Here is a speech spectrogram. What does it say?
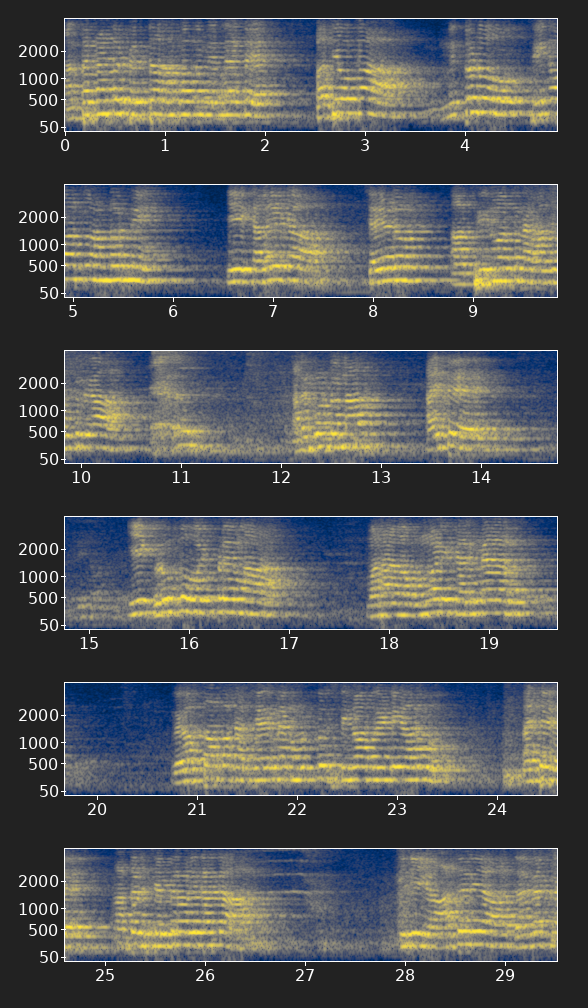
అంతకంటే పెద్ద అనుబంధం ఏంటంటే ప్రతి ఒక్క మిత్రుడు శ్రీనివాసులు అందరినీ ఈ కలయిక చేయడం ఆ శ్రీనివాసుని ఆశీస్సులుగా అనుకుంటున్నా. అయితే ఈ గ్రూపు ఇప్పుడే మా మన ఉమ్మడి కరీంనగర్ వ్యవస్థాపక చైర్మన్ ఉట్కూరు శ్రీనివాస్ రెడ్డి గారు అయితే అతడు చెప్పిన విధంగా ఇది ఆచార్య జగజ్ఞ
